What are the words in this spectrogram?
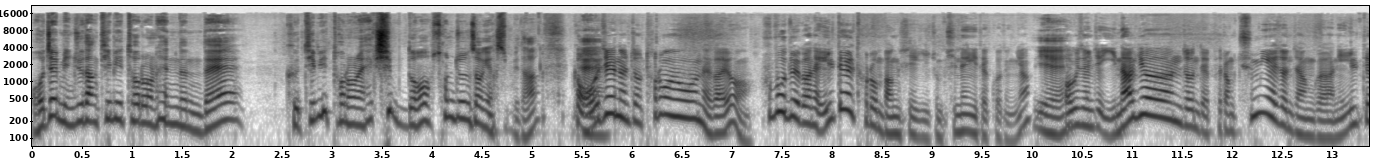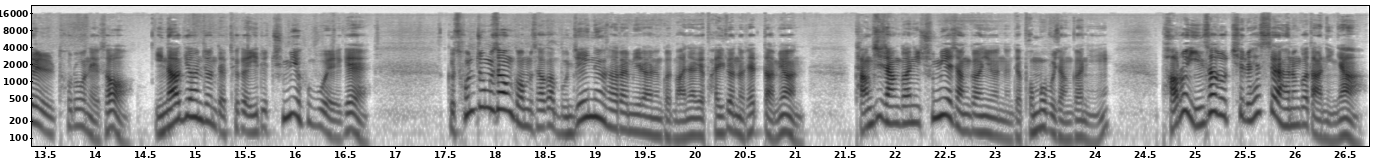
어제 민주당 TV 토론했는데 그 TV 토론의 핵심도 손준성이었습니다. 그러니까 네. 어제는 좀 토론회가요 후보들 간의 일대일 토론 방식이 좀 진행이 됐거든요. 예. 거기서 이제 이낙연 전 대표랑 추미애 전 장관이 일대일 토론에서 이낙연 전 대표가 이를 추미애 후보에게 그 손중성 검사가 문제 있는 사람이라는 걸 만약에 발견을 했다면 당시 장관이 추미애 장관이었는데 법무부 장관이 바로 인사 조치를 했어야 하는 것 아니냐.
